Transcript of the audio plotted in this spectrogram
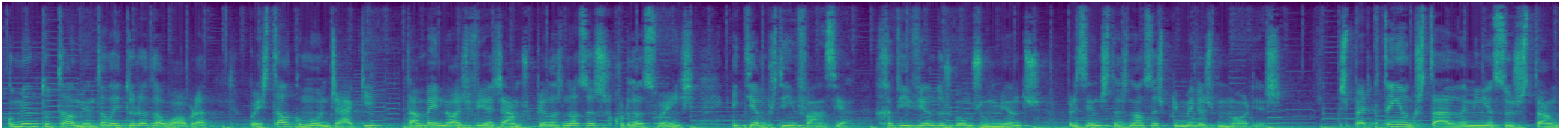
Recomendo totalmente a leitura da obra, pois, tal como Onjaki, também nós viajamos pelas nossas recordações e tempos de infância, revivendo os bons momentos presentes nas nossas primeiras memórias. Espero que tenham gostado da minha sugestão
